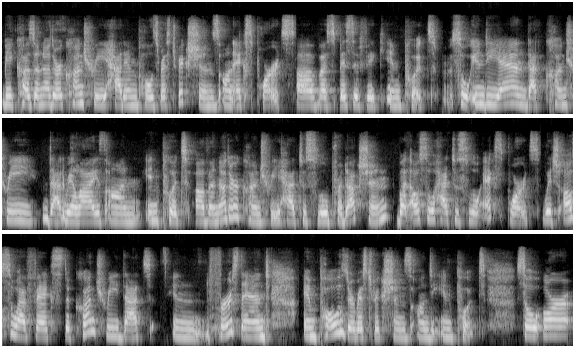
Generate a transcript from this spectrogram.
because another country had imposed restrictions on exports of a specific input. So in the end, that country that relies on input of another country had to slow production, but also had to slow exports, which also affects the country that in first end impose the restrictions on the input. So our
